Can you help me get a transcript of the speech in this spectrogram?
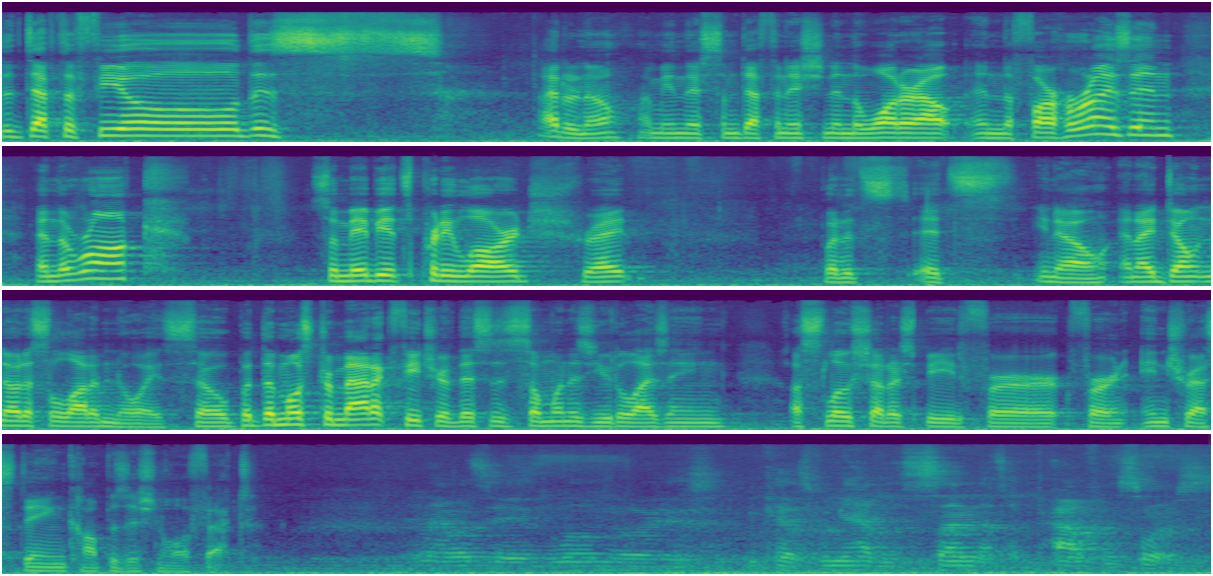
the depth of field is I don't know. I mean there's some definition in the water out in the far horizon and the rock. So maybe it's pretty large, right? But it's it's you know, and I don't notice a lot of noise. So, but the most dramatic feature of this is someone is utilizing a slow shutter speed for for an interesting compositional effect. And I would say it's low noise because when you have the sun, that's a powerful source.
